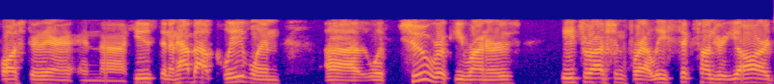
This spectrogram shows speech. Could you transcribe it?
Foster there in uh, Houston. And how about Cleveland uh, with two rookie runners? Each rushing for at least 600 yards.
